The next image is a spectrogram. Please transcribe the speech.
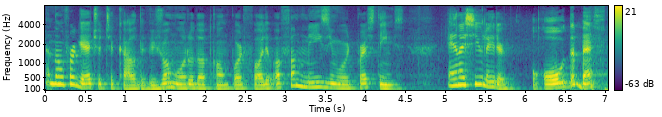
And don't forget to check out the visualmodo.com portfolio of amazing WordPress themes. And I see you later. All the best!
